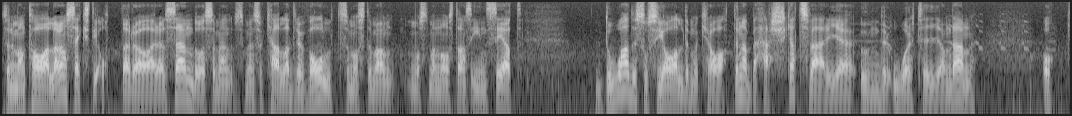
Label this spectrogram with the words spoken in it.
Så när man talar om 68-rörelsen då som en, som en så kallad revolt så måste man, måste man någonstans inse att då hade Socialdemokraterna behärskat Sverige under årtionden. Och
